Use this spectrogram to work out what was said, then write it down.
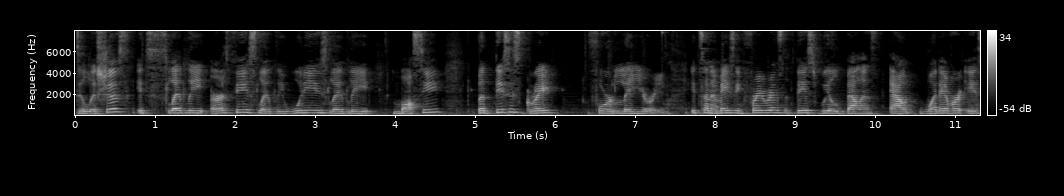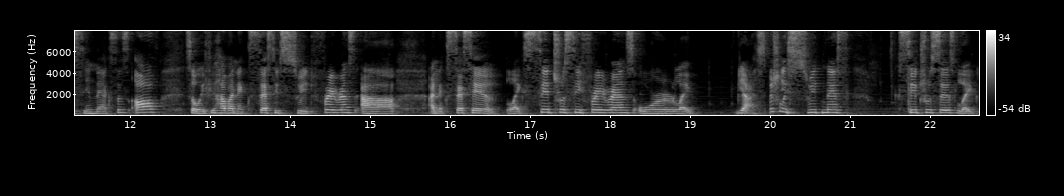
delicious. It's slightly earthy, slightly woody, slightly mossy, but this is great for layering. It's an amazing fragrance. This will balance out whatever is in excess of. So if you have an excessive sweet fragrance, uh, an excessive like citrusy fragrance or like yeah, especially sweetness, citruses like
